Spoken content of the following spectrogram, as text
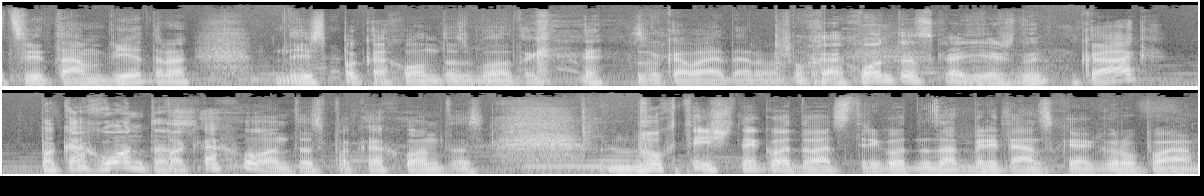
«Цветам ветра». Из «Покахонтас» была такая звуковая дорожка. Покахонтас, конечно. Как? Покахонтас. Покахонтас, Покахонтас. 2000 год, 23 года назад, британская группа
